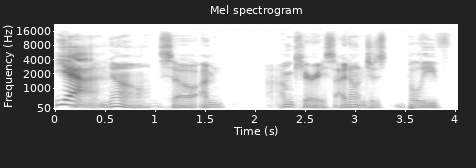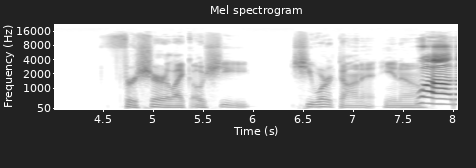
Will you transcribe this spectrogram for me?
Yeah. No. So I'm. I'm curious. I don't just believe for sure. Like, oh, she she worked on it. You know. Well,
